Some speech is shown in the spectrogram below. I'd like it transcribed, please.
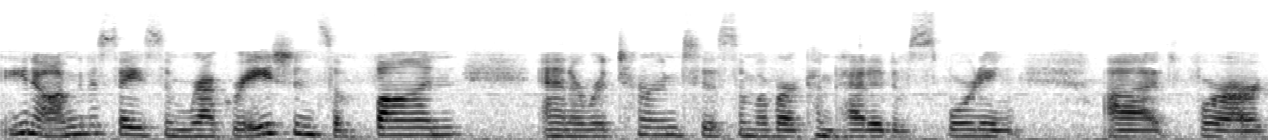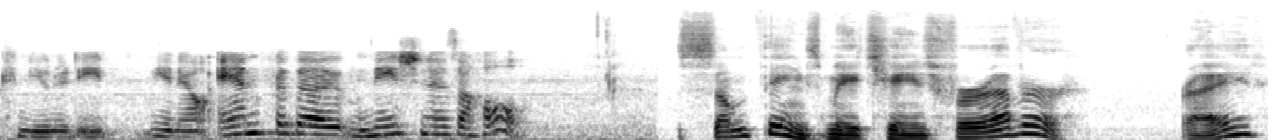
you know, I'm going to say some recreation, some fun, and a return to some of our competitive sporting uh, for our community, you know, and for the nation as a whole. Some things may change forever, right?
